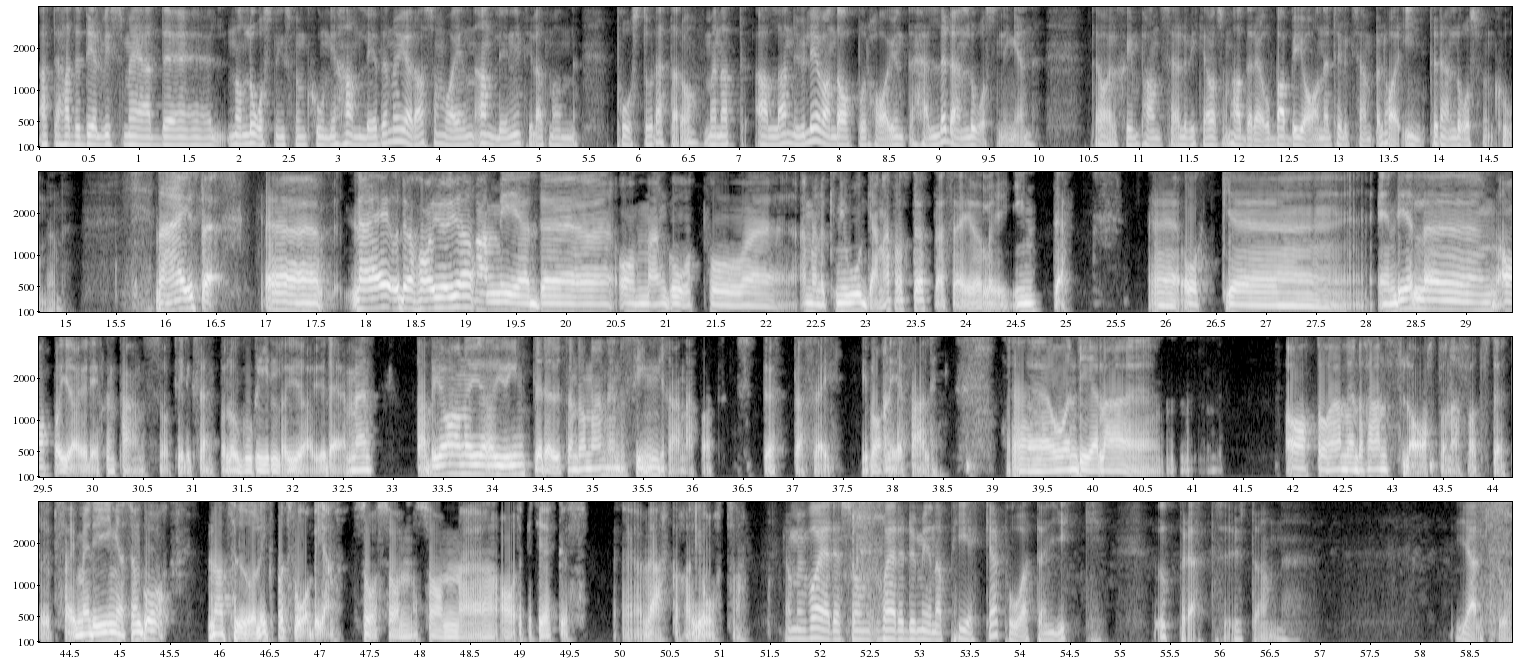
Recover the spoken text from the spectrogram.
att det hade delvis med eh, någon låsningsfunktion i handleden att göra som var en anledning till att man påstår detta då. Men att alla nu levande apor har ju inte heller den låsningen. Det har schimpanser eller vilka som hade det och babianer till exempel har inte den låsfunktionen. Nej, just det. Uh, nej, och det har ju att göra med uh, om man går på, eh, uh, använder knogarna för att stötta sig eller inte. Uh, och en del apor gör ju det, schimpanser till exempel och gorillor gör ju det. Men babianer gör ju inte det utan de använder fingrarna för att stötta sig i vanliga fall. och en del apor använder handflatorna för att stötta upp sig. Men det är ingen som går naturligt på två ben så som, som uh, Adipithecus uh, verkar ha gjort. Så. Ja, men vad är, det som, vad är det du menar pekar på att den gick upprätt utan hjälp då?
